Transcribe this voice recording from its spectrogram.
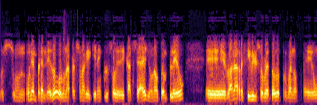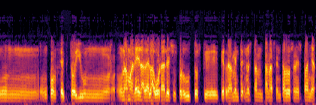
pues un, un emprendedor una persona que quiere incluso dedicarse a ello un autoempleo eh, van a recibir sobre todo pues bueno eh, un, concepto y un, una manera de elaborar esos productos que, que, realmente no están tan asentados en España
